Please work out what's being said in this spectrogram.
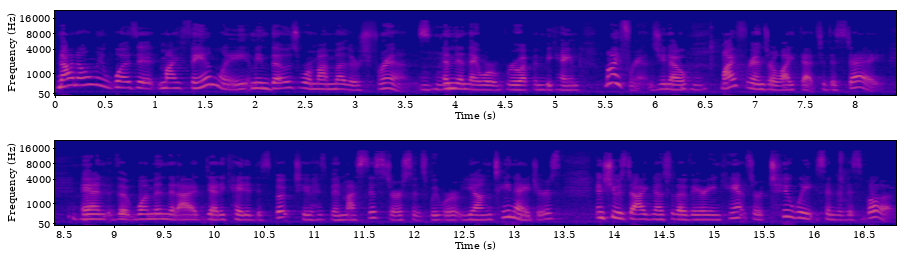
Not only was it my family, I mean, those were my mother's friends. Mm-hmm. And then they were grew up and became my friends. You know, mm-hmm. my friends are like that to this day. Mm-hmm. And the woman that I dedicated this book to has been my sister since we were young teenagers. And she was diagnosed with ovarian cancer two weeks into this book.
